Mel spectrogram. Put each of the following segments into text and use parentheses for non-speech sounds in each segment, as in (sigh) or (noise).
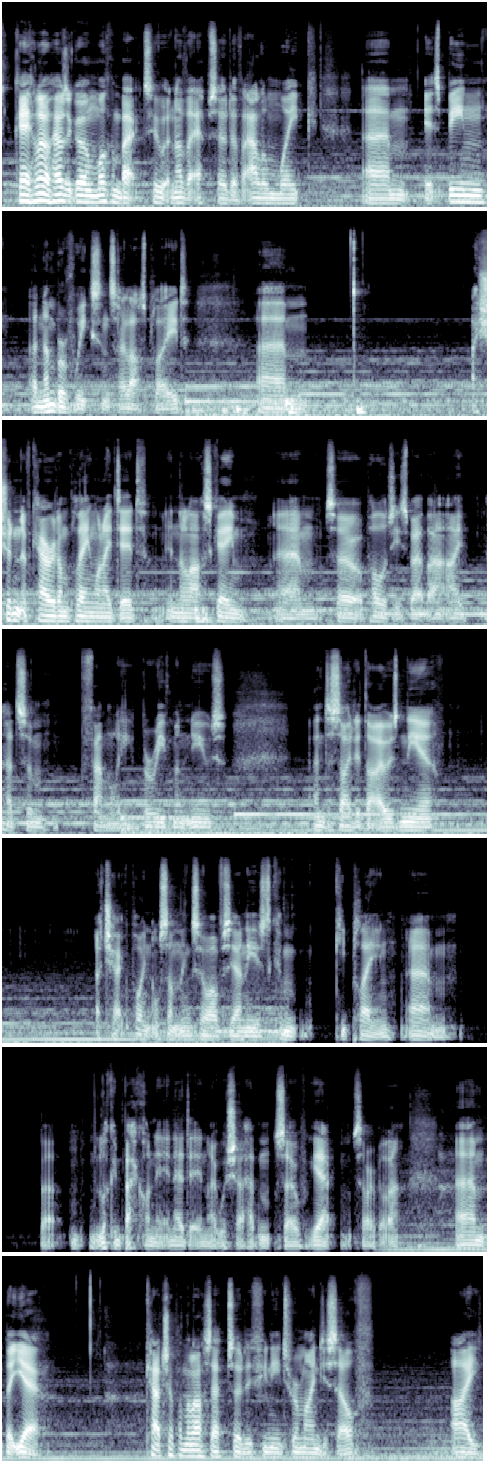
Okay, hello, how's it going? Welcome back to another episode of Alan Wake. Um, it's been a number of weeks since I last played. Um, I shouldn't have carried on playing when I did in the last game, um, so apologies about that. I had some family bereavement news and decided that I was near a checkpoint or something, so obviously I needed to come, keep playing. Um, but looking back on it in editing, I wish I hadn't. So yeah, sorry about that. Um, but yeah, catch up on the last episode if you need to remind yourself. I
